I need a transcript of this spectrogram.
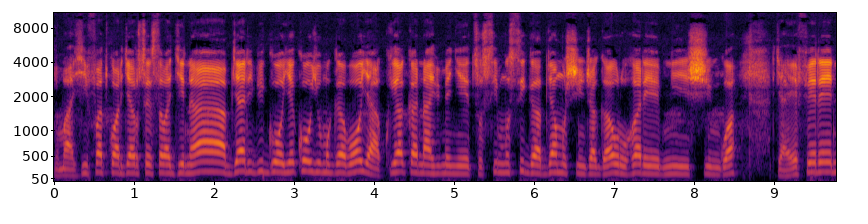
Nyuma y'ifatwa rya rusesabagina byari bigoye ko uyu mugabo yakwihakana ibimenyetso simusiga byamushinjaga uruhare mu ishingwa rya frn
